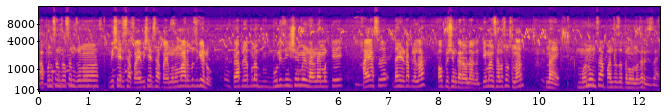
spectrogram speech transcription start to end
आपण समजा समजून विषारी साप आहे विषारी साप आहे म्हणून मारतच गेलो. तर आपल्याला पुन्हा भुलीचं इंजेक्शन मिळणार नाही. मग ते हाय असं डायरेक्ट आपल्याला ऑपरेशन करावं लागेल. ते माणसाला सोसणार नाही. म्हणून सापांचं जतन होणं गरजेचं आहे.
